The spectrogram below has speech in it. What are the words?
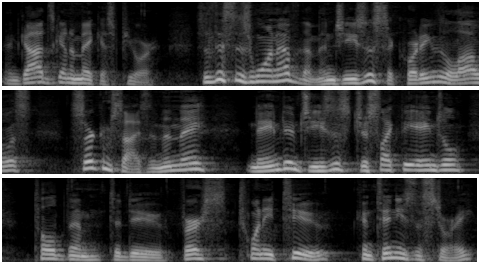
and God's going to make us pure. So this is one of them. And Jesus, according to the law, was circumcised. And then they named him Jesus, just like the angel told them to do. Verse 22 continues the story.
